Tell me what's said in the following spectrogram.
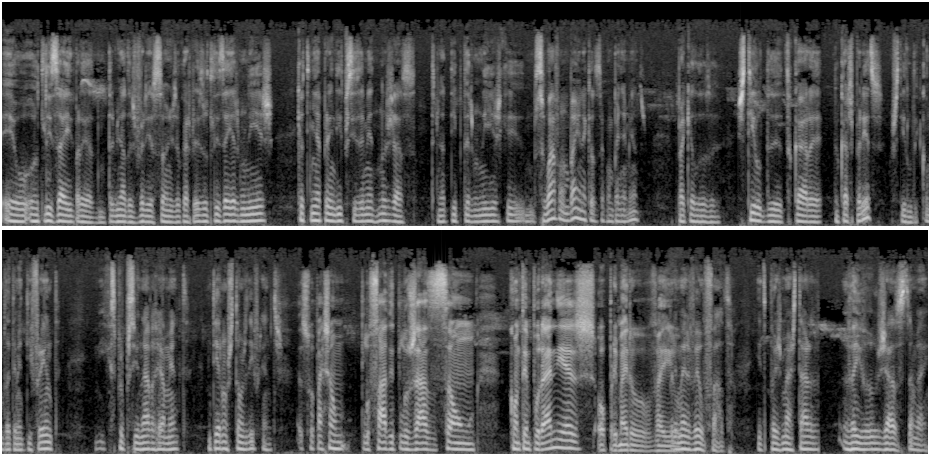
eu utilizei para determinadas variações do Carlos Pereira, utilizei harmonias que eu tinha aprendido precisamente no jazz. Determinado tipo de harmonias que soavam bem naqueles acompanhamentos, para aquele estilo de tocar do Carlos Paredes, um estilo completamente diferente e que se proporcionava realmente em ter uns tons diferentes. A sua paixão pelo fado e pelo jazz são contemporâneas ou primeiro veio... Primeiro veio o fado e depois mais tarde veio o jazz também.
